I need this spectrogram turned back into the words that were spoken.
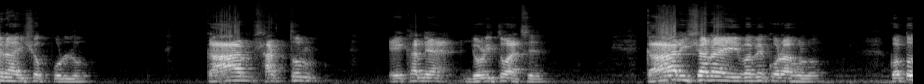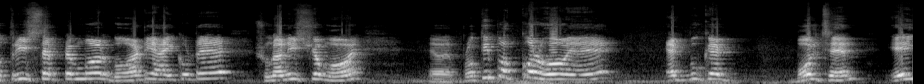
এরা এইসব করল? কার স্বার্থ এখানে জড়িত আছে? কার ইশারায় এইভাবে করা হলো? গত ত্রিশ সেপ্টেম্বর গুয়াহাটি হাইকোর্টে শুনানির সময় প্রতিপক্ষর হয়ে অ্যাডভোকেট বলছেন, এই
